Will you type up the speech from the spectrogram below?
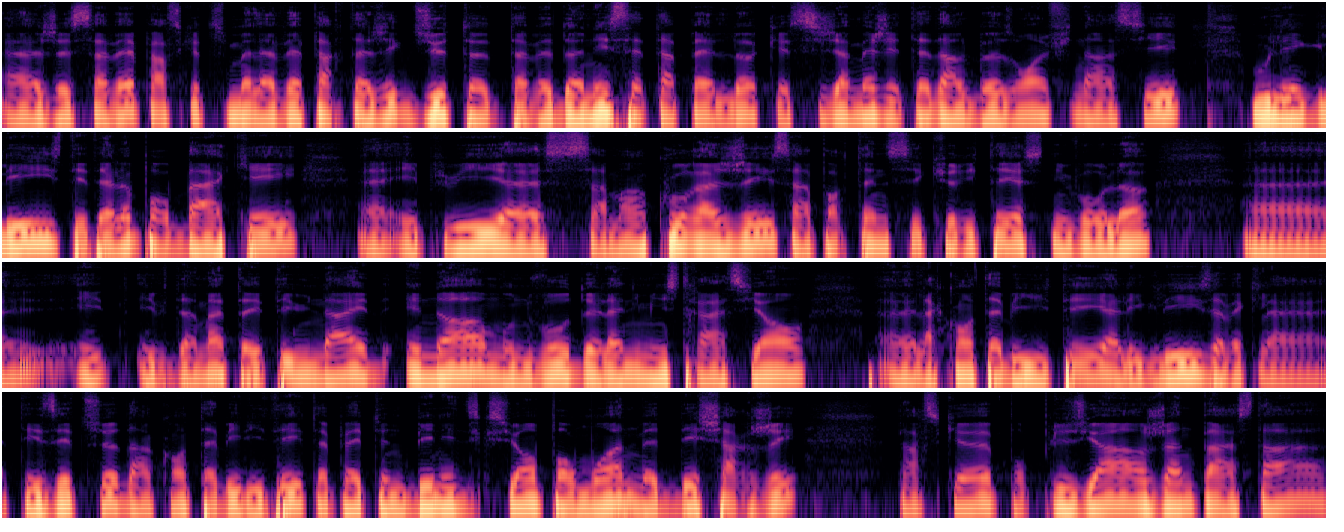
euh, je savais parce que tu me l'avais partagé, que Dieu t'avait donné cet appel-là, que si jamais j'étais dans le besoin financier ou l'Église, tu étais là pour backer. Euh, et puis ça m'a encouragé, ça apportait une sécurité à ce niveau-là. et évidemment, tu as été une aide énorme au niveau de l'administration, la comptabilité à l'Église, avec tes études en comptabilité. Tu peut être une bénédiction pour moi de me décharger parce que pour plusieurs jeunes pasteurs,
